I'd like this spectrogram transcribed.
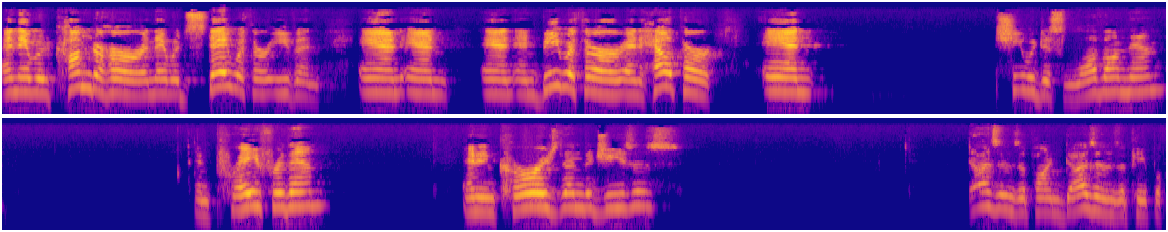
And they would come to her and they would stay with her even and, and, and, and be with her and help her. And she would just love on them and pray for them and encourage them to Jesus? Dozens upon dozens of people,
